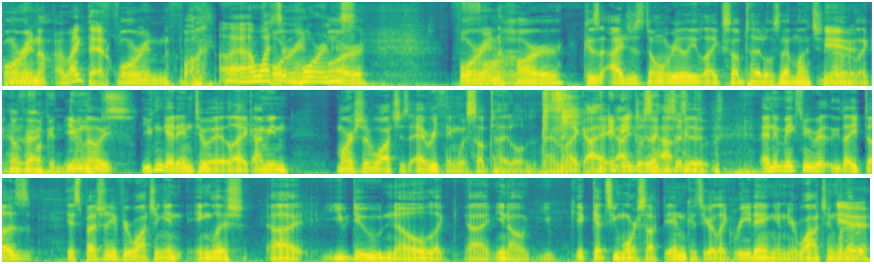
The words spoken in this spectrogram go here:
foreign I like that foreign far, I, watched some foreign horns. far- foreign Far- horror because I just don't really like subtitles that much. and I Yeah, like Okay. fucking even though you can get into it. Like I mean, Marsha watches everything with subtitles, and like I, In I English, just like you have said. to. And it makes me. Re- it does, especially if you're watching in English. Uh, you do know, like, uh, you know, you it gets you more sucked in because you're like reading and you're watching whatever. Yeah.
